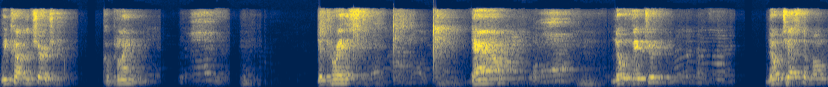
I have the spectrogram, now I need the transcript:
We come to church complaining, depressed, down, no victory, no testimony.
